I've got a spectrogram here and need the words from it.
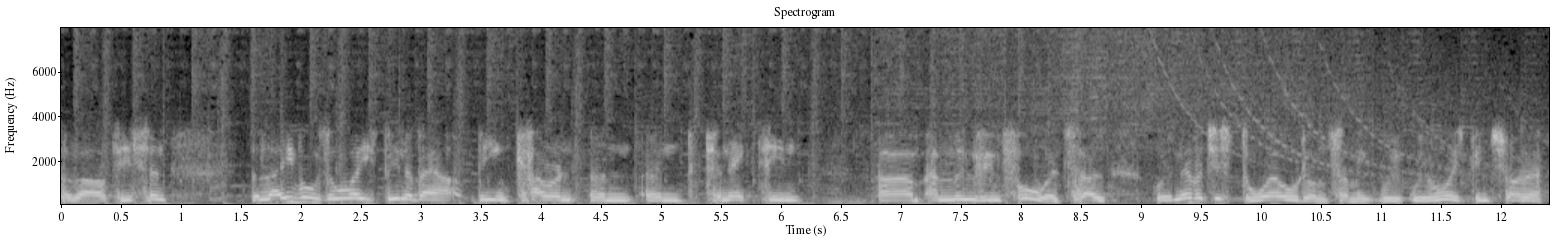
of artists and the label's always been about being current and, and connecting um, and moving forward. So we've never just dwelled on something. We, we've always been trying to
